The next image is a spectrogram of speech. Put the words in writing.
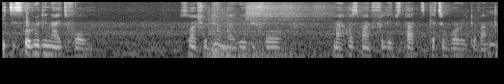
It is already nightfall. So I should be on my way before my husband Philip starts getting worried over me.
